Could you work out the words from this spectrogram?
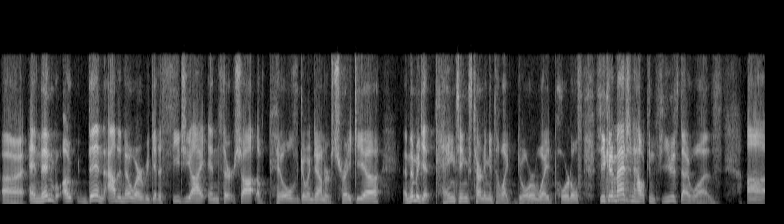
Uh, and then, uh, then out of nowhere, we get a CGI insert shot of pills going down her trachea, and then we get paintings turning into like doorway portals. So you can imagine how confused I was. Uh,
